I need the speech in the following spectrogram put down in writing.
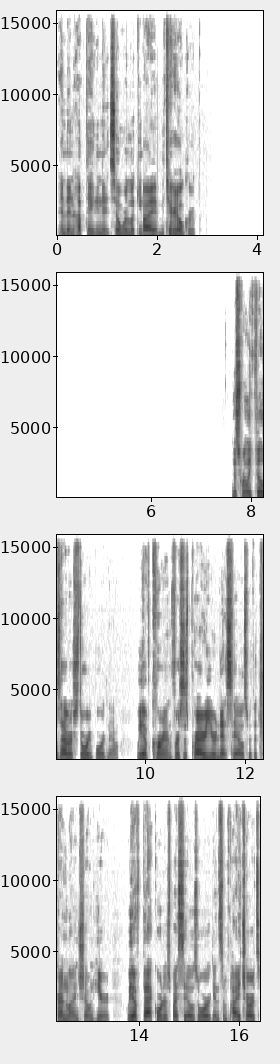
and then updating it so we're looking by material group. This really fills out our storyboard now. We have current versus prior year net sales with a trend line shown here. We have back orders by sales org and some pie charts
